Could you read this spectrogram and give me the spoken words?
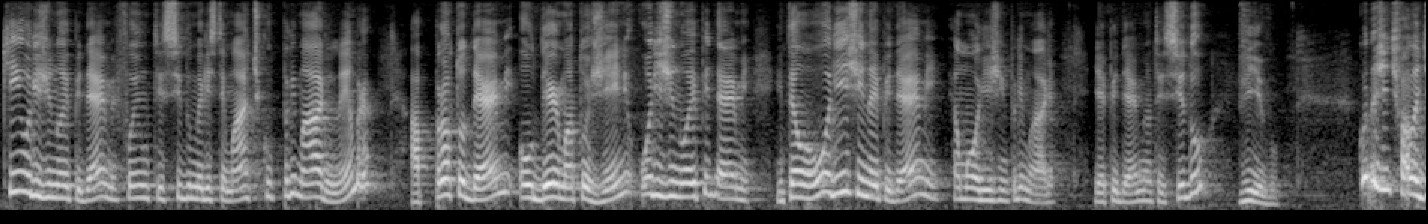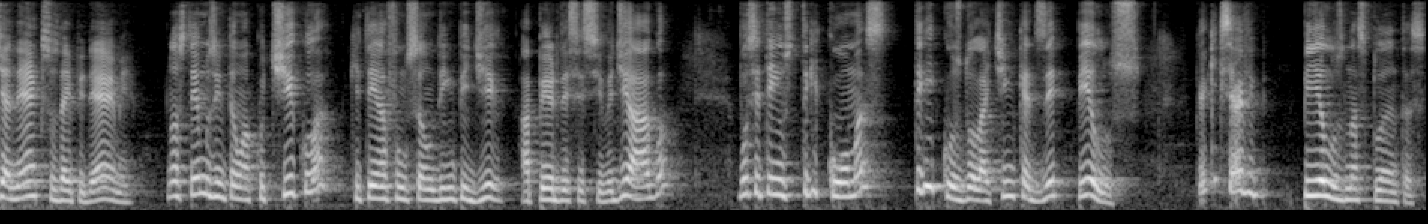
Quem originou a epiderme foi um tecido meristemático primário, lembra? A protoderme ou dermatogênio originou a epiderme. Então a origem da epiderme é uma origem primária. E a epiderme é um tecido vivo. Quando a gente fala de anexos da epiderme, nós temos então a cutícula, que tem a função de impedir a perda excessiva de água. Você tem os tricomas, tricos do latim quer dizer pelos. Para que serve pelos nas plantas?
